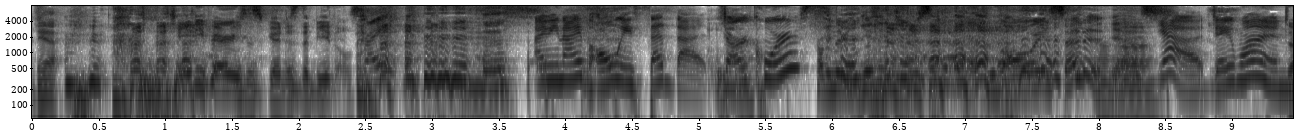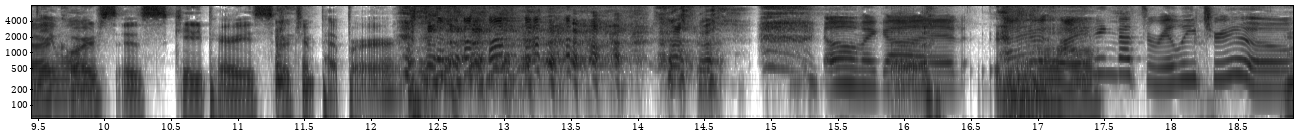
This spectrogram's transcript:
Yeah. Katy Perry's as good as the Beatles. Right? I mean, I've always said that. Dark Horse? From the beginning, you said that. You've always said it. Uh-huh. Yes. yeah, day one. Dark one. Horse is Katy Perry's Sergeant Pepper. Oh my God. I, I oh. think that's really true.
